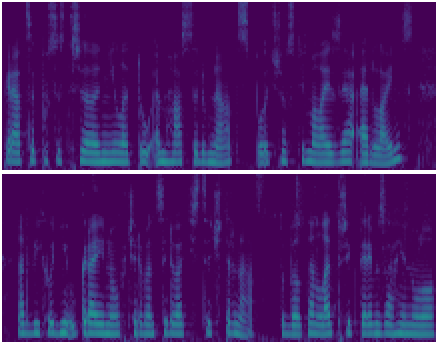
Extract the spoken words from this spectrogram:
krátce po sestřelení letu MH17 společnosti Malaysia Airlines nad východní Ukrajinou v červenci 2014. To byl ten let, při kterém zahynulo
